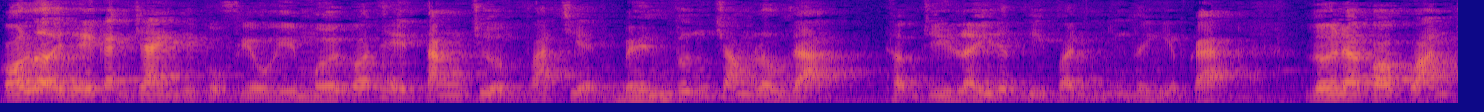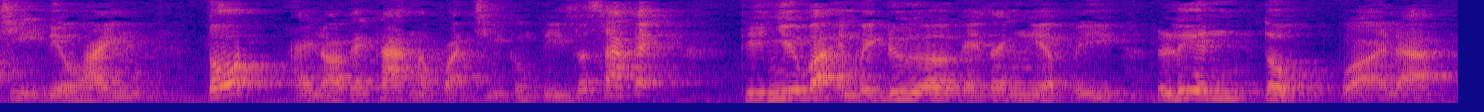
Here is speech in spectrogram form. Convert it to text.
Có lợi thế cạnh tranh thì cổ phiếu ấy mới có thể tăng trưởng phát triển bền vững trong lâu dài, thậm chí lấy được thị phần của những doanh nghiệp khác. Rồi là có quản trị điều hành tốt hay nói cách khác là quản trị công ty xuất sắc ấy, thì như vậy mới đưa cái doanh nghiệp ấy liên tục, gọi là,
